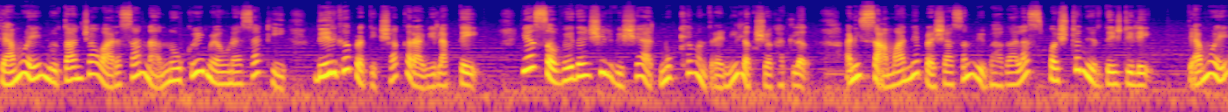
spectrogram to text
त्यामुळे मृतांच्या वारसांना नोकरी मिळवण्यासाठी दीर्घ प्रतीक्षा करावी लागते. या संवेदनशील विषयात मुख्यमंत्र्यांनी लक्ष घातलं आणि सामान्य प्रशासन विभागाला स्पष्ट निर्देश दिले. त्यामुळे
